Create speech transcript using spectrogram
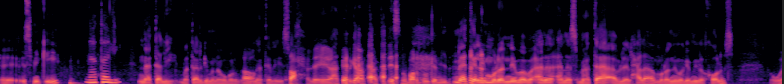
آه، اسمك إيه؟ ناتالي. ناتالي. بترجم أنا هو برضه. ناتالي اسمك. صح ليه الترجمه بتاعت الاسم برضو جميلة. ناتالي مرنمه أنا أنا سمعتها قبل الحلقة مرنمه جميلة خالص. و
